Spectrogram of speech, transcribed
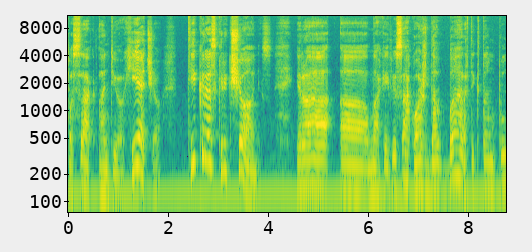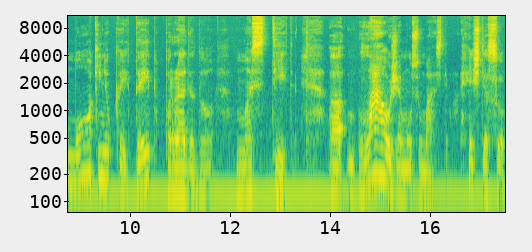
pasak Antiochiečio, tikras krikščionis yra, na, kaip jis sako, aš dabar tik tampu mokiniu, kai taip pradedu mąstyti. Laužia mūsų mąstymą. Iš tiesų,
